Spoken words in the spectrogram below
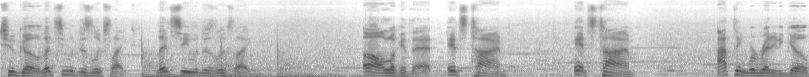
to go. Let's see what this looks like. Let's see what this looks like. Oh, look at that. It's time. It's time. I think we're ready to go.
